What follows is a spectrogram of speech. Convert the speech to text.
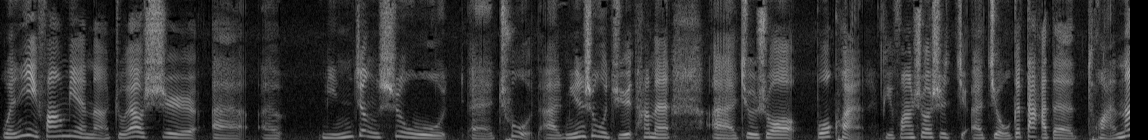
文艺方面呢，主要是呃呃。民政事务呃处啊、呃，民政事务局他们呃就是说拨款，比方说是九呃九个大的团呢，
